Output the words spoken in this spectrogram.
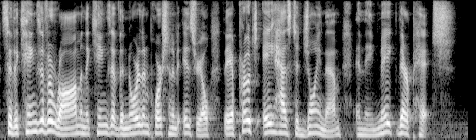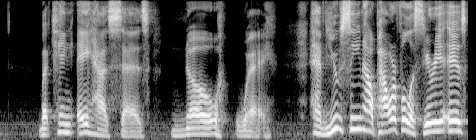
So the kings of Aram and the kings of the northern portion of Israel, they approach Ahaz to join them and they make their pitch. But King Ahaz says, No way. Have you seen how powerful Assyria is?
